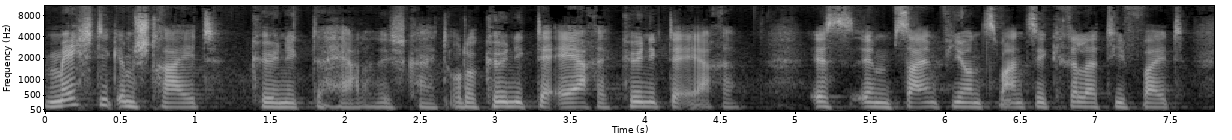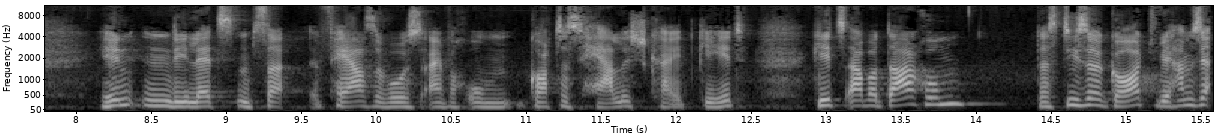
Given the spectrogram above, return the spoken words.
mächtig im Streit, König der Herrlichkeit oder König der Ehre, König der Ehre, ist im Psalm 24 relativ weit hinten, die letzten Verse, wo es einfach um Gottes Herrlichkeit geht, geht es aber darum, dass dieser Gott, wir haben es ja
